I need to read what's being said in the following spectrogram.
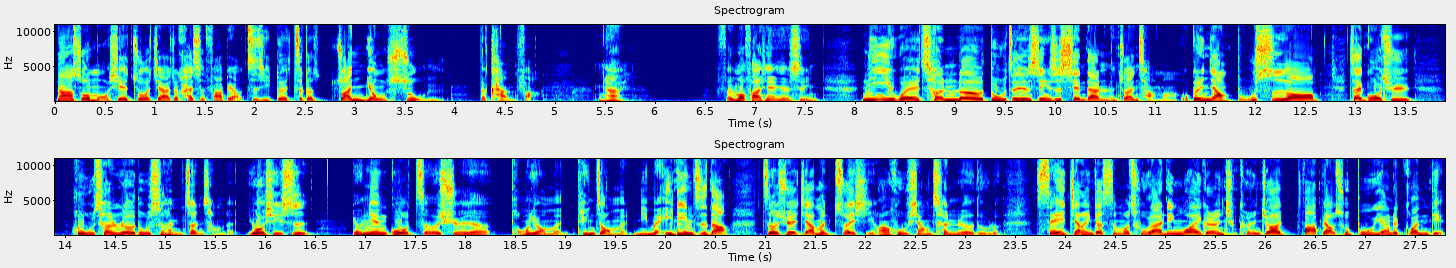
那时候某些作家就开始发表自己对这个专用术语的看法。你看。有没有发现一件事情？你以为蹭热度这件事情是现代人的专长吗？我跟你讲，不是哦。在过去，互蹭热度是很正常的，尤其是有念过哲学的朋友们、听众们，你们一定知道，哲学家们最喜欢互相蹭热度了。谁讲一个什么出来，另外一个人可能就要发表出不一样的观点，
